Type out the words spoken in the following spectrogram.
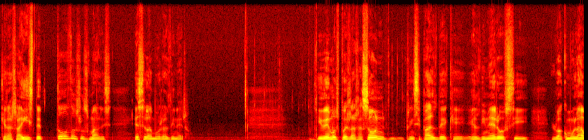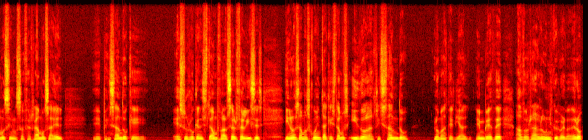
que la raíz de todos los males es el amor al dinero. Y vemos pues la razón principal de que el dinero, si lo acumulamos y nos aferramos a él, eh, pensando que eso es lo que necesitamos para ser felices, y no nos damos cuenta que estamos idolatrizando lo material en vez de adorar al único y verdadero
